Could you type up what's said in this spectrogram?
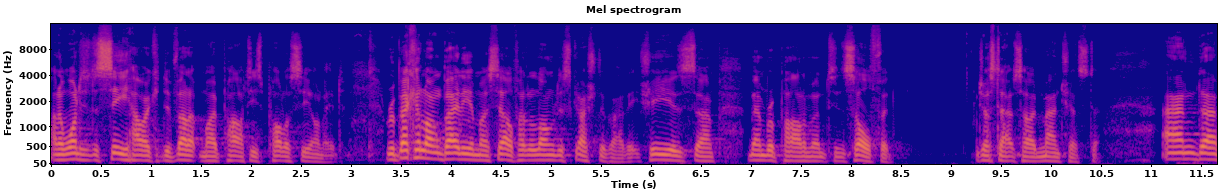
and I wanted to see how I could develop my party's policy on it, Rebecca Long Bailey and myself had a long discussion about it. She is uh, Member of Parliament in Salford, just outside Manchester. And uh,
